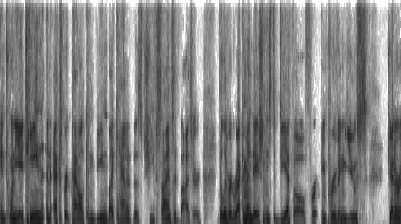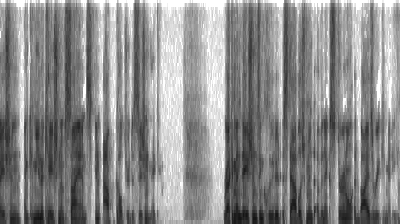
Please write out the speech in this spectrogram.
in 2018, an expert panel convened by Canada's chief science advisor delivered recommendations to DFO for improving use, generation, and communication of science in aquaculture decision making. Recommendations included establishment of an external advisory committee.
